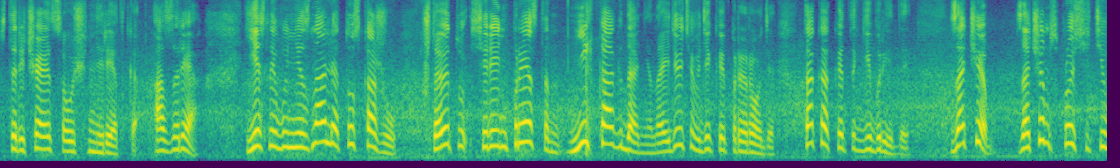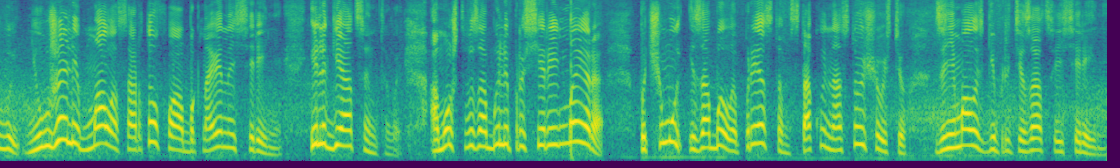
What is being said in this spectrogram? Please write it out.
встречается очень редко, а зря. Если вы не знали, то скажу, что эту сирень Престон никогда не найдете в дикой природе, так как это гибриды. Зачем? Зачем, спросите вы? Неужели мало сортов у обыкновенной сирени? Или гиацинтовой? А может, вы забыли про сирень Мейера? Почему Изабелла Престон с такой настойчивостью занималась гибридизацией сирени?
